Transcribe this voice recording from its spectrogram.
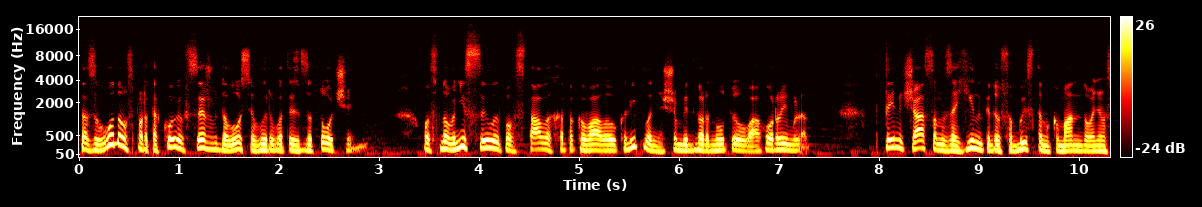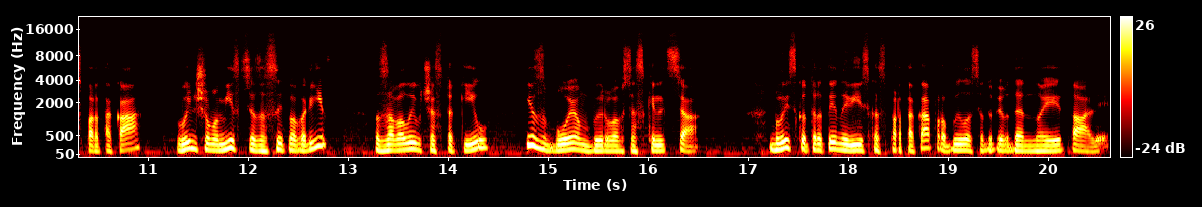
Та згодом Спартакові все ж вдалося вирватися з оточення. Основні сили повсталих атакували укріплення, щоб відвернути увагу римлян. Тим часом загін під особистим командуванням Спартака в іншому місці засипав рів, завалив частокіл і з боєм вирвався з кільця. Близько третини війська Спартака пробилося до південної Італії.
